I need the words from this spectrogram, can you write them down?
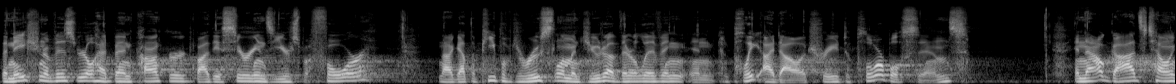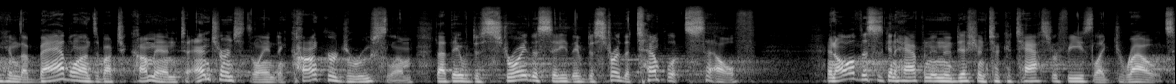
The nation of Israel had been conquered by the Assyrians years before. Now, I got the people of Jerusalem and Judah, they're living in complete idolatry, deplorable sins. And now God's telling him that Babylon's about to come in to enter into the land and conquer Jerusalem, that they would destroy the city, they would destroy the temple itself, and all of this is going to happen in addition to catastrophes like droughts,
